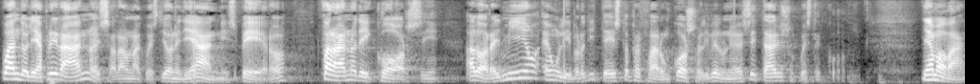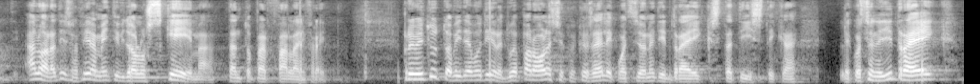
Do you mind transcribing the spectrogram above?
Quando li apriranno, e sarà una questione di anni, spero, faranno dei corsi. Allora, il mio è un libro di testo per fare un corso a livello universitario su queste cose. Andiamo avanti. Allora, adesso finalmente vi do lo schema, tanto per farla in fretta. Prima di tutto vi devo dire due parole su cos'è l'equazione di Drake statistica. L'equazione di Drake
